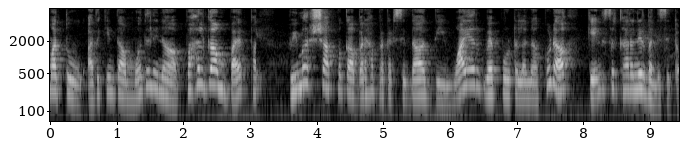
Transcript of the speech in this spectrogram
ಮತ್ತು ಅದಕ್ಕಿಂತ ಮೊದಲಿನ ಪಹಲ್ಗಾಮ್ ಭಯೋತ್ಪಾದನೆ ವಿಮರ್ಶಾತ್ಮಕ ಬರಹ ಪ್ರಕಟಿಸಿದ್ದ ದಿ ವೈರ್ ವೆಬ್ ಪೋರ್ಟಲ್ ಅನ್ನ ಕೂಡ ಕೇಂದ್ರ ಸರ್ಕಾರ ನಿರ್ಬಂಧಿಸಿತ್ತು.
